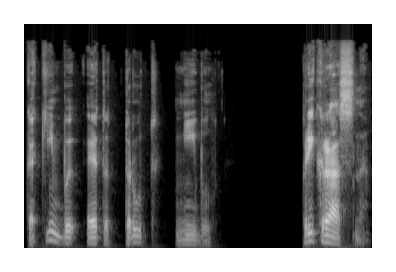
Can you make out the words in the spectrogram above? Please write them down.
каким бы этот труд ни был. Прекрасно.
